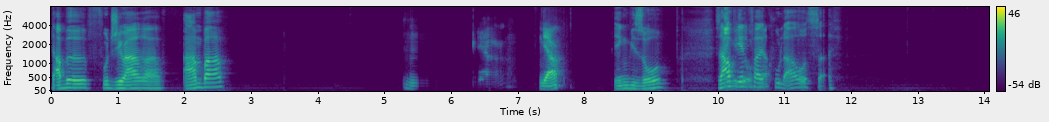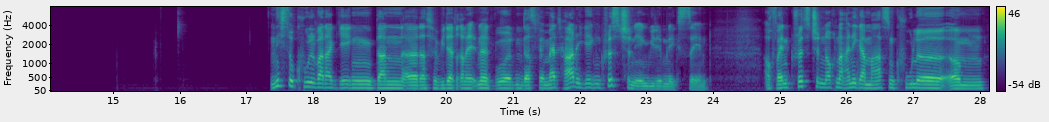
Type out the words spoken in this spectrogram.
Double Fujiwara Armbar. Ja. Ja. Irgendwie so. Sah Irgendwie auf jeden so, Fall ja. cool aus. Nicht so cool war dagegen dann, äh, dass wir wieder daran erinnert wurden, dass wir Matt Hardy gegen Christian irgendwie demnächst sehen. Auch wenn Christian noch eine einigermaßen coole ähm,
